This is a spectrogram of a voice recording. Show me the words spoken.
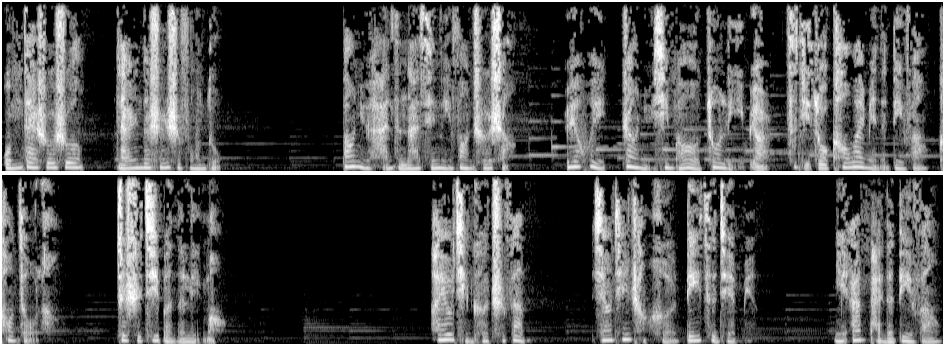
我们再说说男人的绅士风度，帮女孩子拿行李放车上，约会让女性朋友坐里边，自己坐靠外面的地方，靠走廊，这是基本的礼貌。还有请客吃饭，相亲场合第一次见面，你安排的地方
